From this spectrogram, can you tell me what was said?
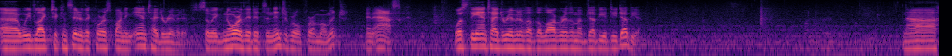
uh, we'd like to consider the corresponding antiderivative. So ignore that it's an integral for a moment and ask, what's the antiderivative of the logarithm of w dw? Nah.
